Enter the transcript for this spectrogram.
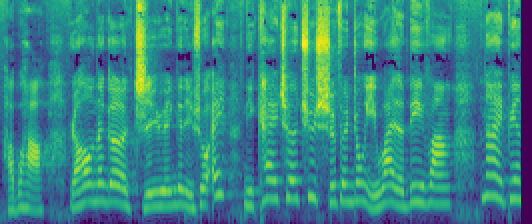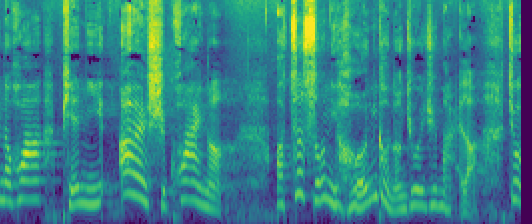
好不好？然后那个职员跟你说，哎，你开车去十分钟以外的地方，那边的花便宜二十块呢。啊，这时候你很可能就会去买了，就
